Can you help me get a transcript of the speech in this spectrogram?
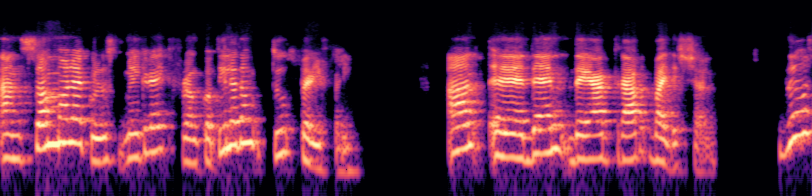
and some molecules migrate from cotyledon to periphery. And uh, then they are trapped by the shell. Thus,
